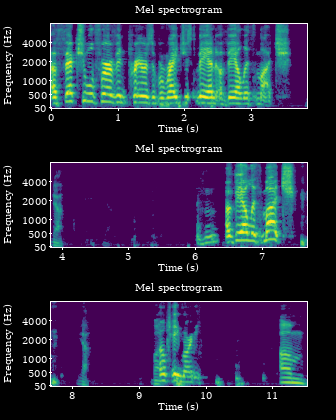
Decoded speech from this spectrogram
effectual fervent prayers of a righteous man availeth much. Yeah. Yeah mm-hmm. availeth much. Yeah. Much. okay marty. Um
